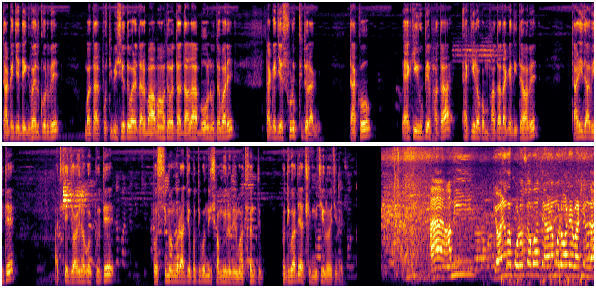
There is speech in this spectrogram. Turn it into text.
তাকে যে দেখভাল করবে বা তার প্রতিবেশী হতে পারে, তার বাবা মা হতে পারে, তার দাদা, বোন হতে পারে, তাকে যে সুরক্ষিত রাখবে, তাকেও একই রূপে ভাতা, একই রকম ভাতা তাকে দিতে হবে। তারই দাবিতে আজকে জয়নগর টুতে পশ্চিমবঙ্গ রাজ্য প্রতিবন্ধী সম্মিলনের মাঝখান থেকে প্রতিবাদে আজকে মিছিল হয়েছিল। হ্যাঁ আমি জয়নগর পৌরসভা তেরো নম্বর ওয়ার্ডের বাসিন্দা।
